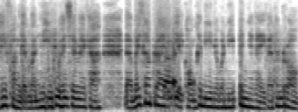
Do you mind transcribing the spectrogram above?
ให้ฟังกันวันนี้ด้วยใช่ไหมคะ แต่ไม่ทราบรายละเอียดของคดีในวันนี้เป็นยังไงคะท่านรอง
